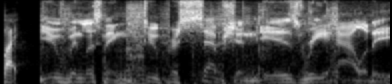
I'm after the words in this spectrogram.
Bye. You've been listening to Perception is Reality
